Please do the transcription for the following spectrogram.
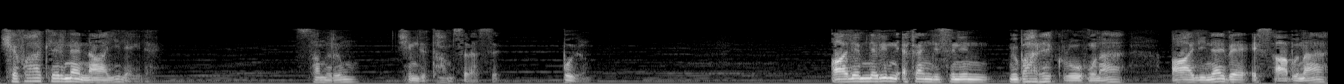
Şefaatlerine nail eyle. Sanırım şimdi tam sırası. Buyurun. Alemlerin efendisinin mübarek ruhuna, aline ve eshabına,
